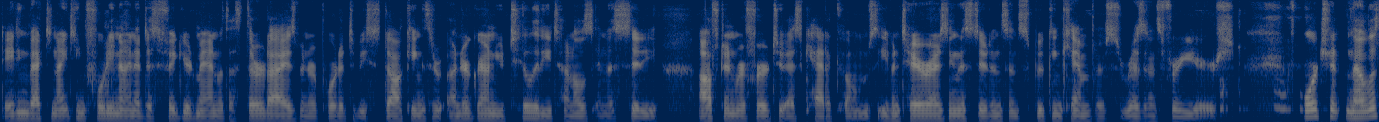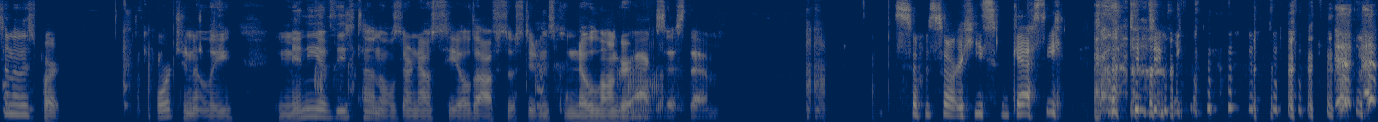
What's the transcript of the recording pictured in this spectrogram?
Dating back to 1949, a disfigured man with a third eye has been reported to be stalking through underground utility tunnels in the city, often referred to as catacombs, even terrorizing the students and spooking campus residents for years. Fortune- now, listen to this part. Fortunately, many of these tunnels are now sealed off so students can no longer access them. so sorry. He's so gassy. Continue.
